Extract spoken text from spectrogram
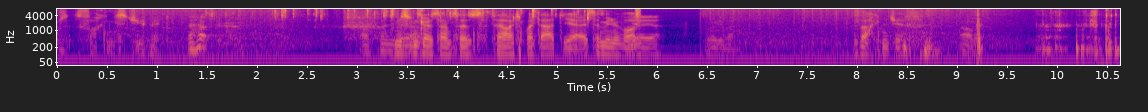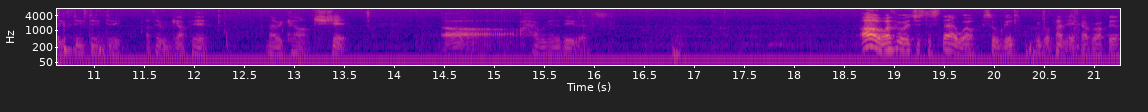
It's fucking stupid. This one a- goes downstairs says, say hi to my dad. Yeah, send me an invite. Yeah, yeah. Really, man. Back in jiff. Oh. Dude, dude, dude, dude. I think we can get up here. No, we can't. Shit. Ah, how are we going to do this? Oh, I thought it was just a stairwell. It's all good. We've got plenty of cover up here.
